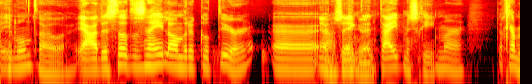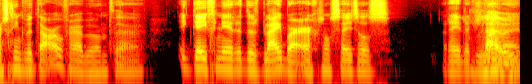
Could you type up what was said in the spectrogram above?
eh, je mond houden. Ja, dus dat is een hele andere cultuur. Eh, en, zeker. En, en tijd misschien, maar dan gaan misschien we het daarover hebben. Want eh, ik definieer het dus blijkbaar ergens nog steeds als redelijk lui.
